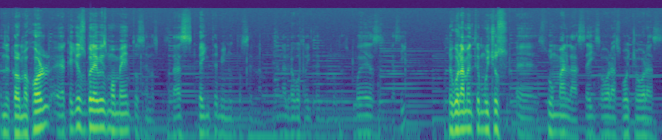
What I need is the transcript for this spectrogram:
en el que a lo mejor eh, aquellos breves momentos en los que estás 20 minutos en la mañana, luego 30 minutos después, y así, seguramente muchos eh, suman las 6 horas o 8 horas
